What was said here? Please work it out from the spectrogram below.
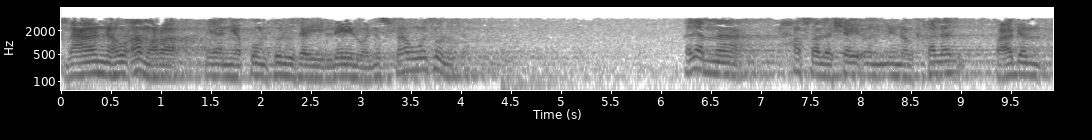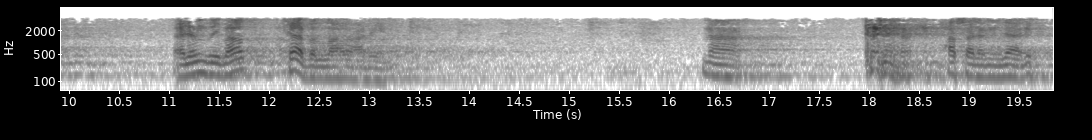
مع أنه أمر بأن يقوم ثلثي الليل ونصفه وثلثه فلما حصل شيء من الخلل وعدم الانضباط تاب الله عليهم ما حصل من ذلك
